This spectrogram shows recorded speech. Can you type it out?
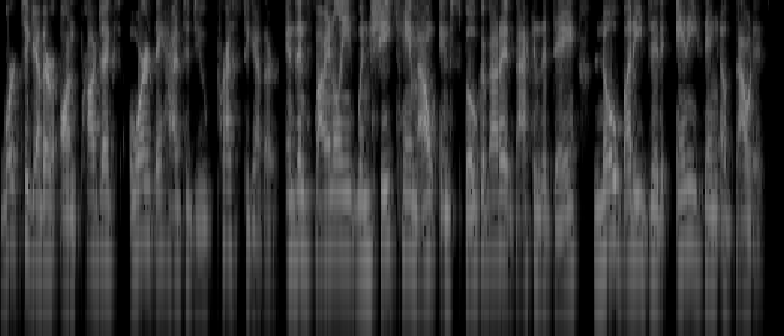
worked together on projects or they had to do press together. And then finally, when she came out and spoke about it back in the day, nobody did anything about it.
